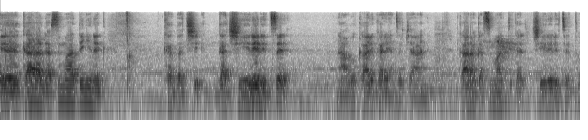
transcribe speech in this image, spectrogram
Eh, kari agasimati nyine gaciriritse ntabwo kari karenze cyane. Kari agasimati gaciriritse tu.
